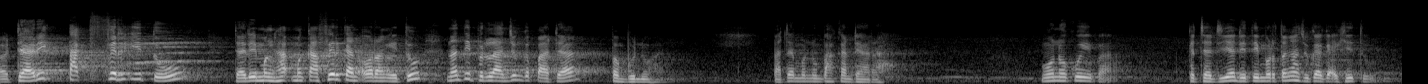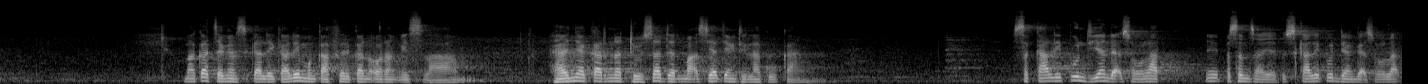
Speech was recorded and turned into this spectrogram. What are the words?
Eh, dari takfir itu, dari mengkafirkan orang itu nanti berlanjut kepada pembunuhan. Pada menumpahkan darah. Ngono Pak. Kejadian di Timur Tengah juga kayak gitu. Maka jangan sekali-kali mengkafirkan orang Islam hanya karena dosa dan maksiat yang dilakukan. Sekalipun dia tidak sholat, ini pesan saya itu, sekalipun dia nggak sholat,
